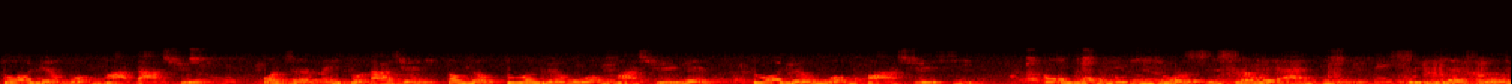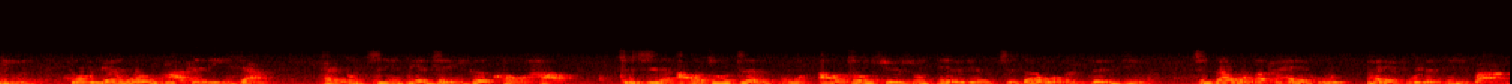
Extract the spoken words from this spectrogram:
多元文化大学，或者每所大学里都有多元文化学院、多元文化学系，共同努力落实社会安定、世界和平、多元文化的理想。才不至于变成一个口号。这是澳洲政府、澳洲学术界的人值得我们尊敬、值得我们佩服佩服的地方。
